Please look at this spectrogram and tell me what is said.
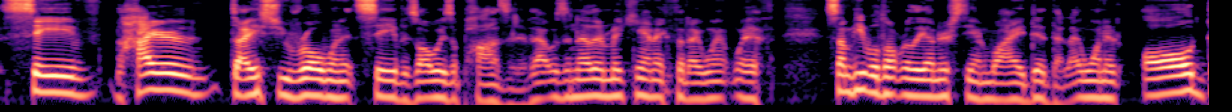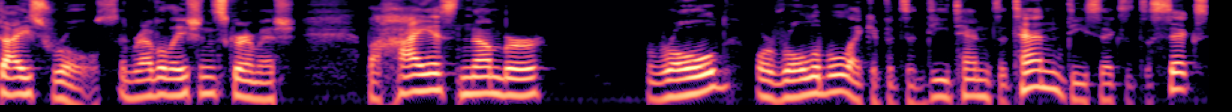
save the higher dice you roll when it's save is always a positive. That was another mechanic that I went with. Some people don't really understand why I did that. I wanted all dice rolls in Revelation Skirmish, the highest number rolled or rollable, like if it's a D10, it's a 10, D6, it's a 6.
